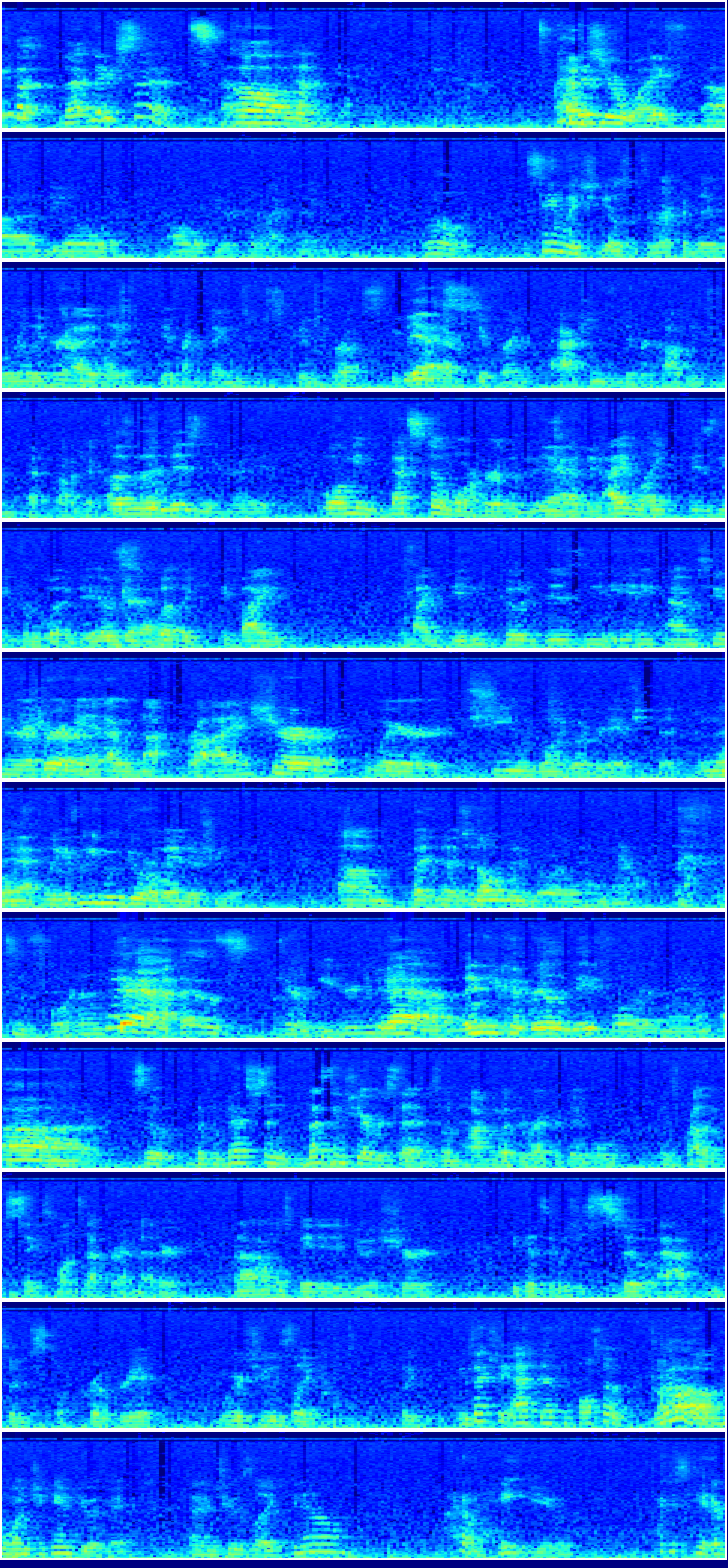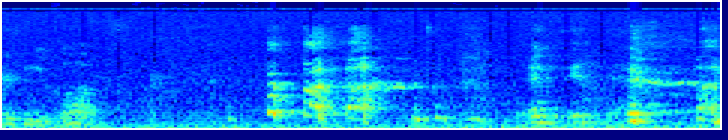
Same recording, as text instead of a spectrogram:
that, that makes sense. Out of- out of game. how does your wife uh, deal with all of your Well, same way she deals with the record label. Really, her and I like different things, which is good for us because we have different passions, and different hobbies, different pet projects. and Other than. Disney, right? Well, I mean, that's still more her than Disney. Yeah. Like, I like Disney for what it is, Okay. but like if I if I didn't go to Disney anytime soon or ever Sure. again, I would not cry. Sure. Where she would want to go every day if she could. And well, Yeah. Like if we could move to Orlando, she would. Um, but no, so Don't move to Orlando. no, it's in Florida. Yeah, it's, They're weird. yeah. Then you could really be Florida, man. Uh, So, but the best thing, best thing she ever said is when talking about the record label. It was probably like six months after I met her, and I almost made it into a shirt because it was just so apt and so just appropriate. Where she was like, like it was actually at Death of False Hope, Oh. the one she came to with me, and she was like, you know, I don't hate you, I just hate everything you love. and it,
